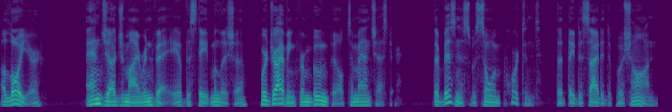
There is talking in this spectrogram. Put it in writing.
a lawyer, and Judge Myron Veigh of the state militia, were driving from Boonville to Manchester. Their business was so important that they decided to push on,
